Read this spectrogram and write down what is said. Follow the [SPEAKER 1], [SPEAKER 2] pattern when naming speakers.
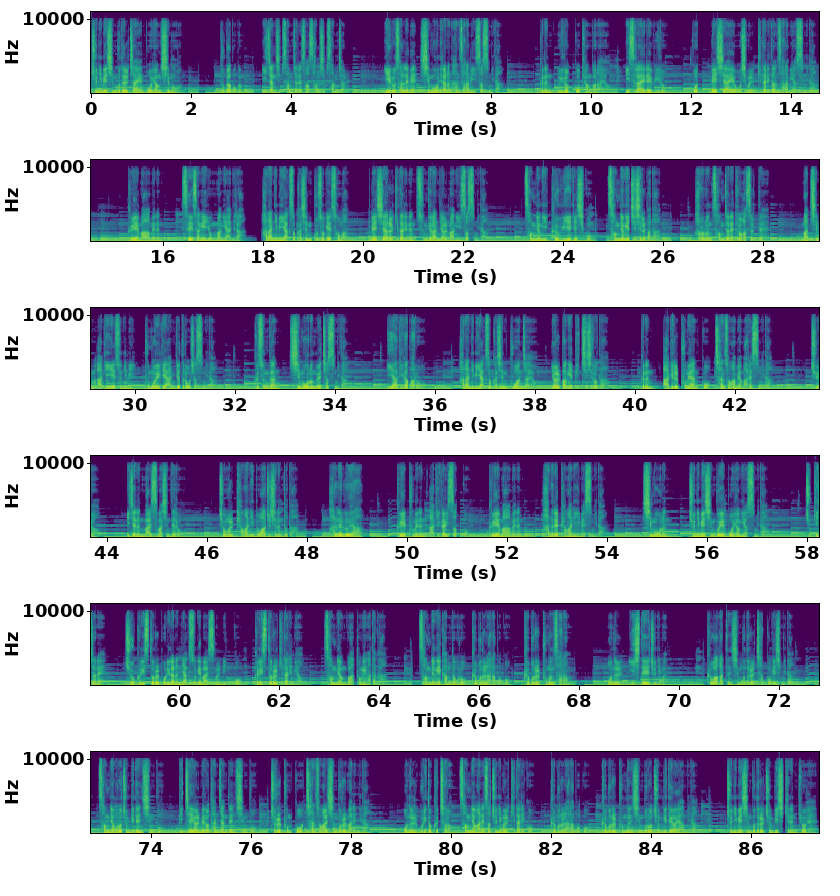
[SPEAKER 1] 주님의 신부될 자의 모형 시므온. 누가복음 2장 13절에서 33절. 예루살렘에 시므온이라는 한 사람이 있었습니다. 그는 의롭고 경건하여 이스라엘의 위로 곧 메시아의 오심을 기다리던 사람이었습니다. 그의 마음에는 세상의 욕망이 아니라 하나님이 약속하신 구속의 소망, 메시아를 기다리는 순결한 열망이 있었습니다. 성령이 그 위에 계시고 성령의 지시를 받아 하루는 성전에 들어갔을 때 마침 아기 예수님이 부모에게 안겨 들어오셨습니다. 그 순간 시므온은 외쳤습니다. 이 아기가 바로 하나님이 약속하신 구원자여 열방의 빛이시로다. 그는 아기를 품에 안고 찬송하며 말했습니다. 주여, 이제는 말씀하신 대로 종을 평안히 놓아주시는도다. 할렐루야. 그의 품에는 아기가 있었고 그의 마음에는 하늘의 평안이 임했습니다. 시므온은 주님의 신부의 모형이었습니다. 죽기 전에 주 그리스도를 보리라는 약속의 말씀을 믿고 그리스도를 기다리며 성령과 동행하다가 성령의 감동으로 그분을 알아보고 그분을 품은 사람. 오늘 이 시대의 주님은 그와 같은 신부들을 찾고 계십니다. 성령으로 준비된 신부, 빛의 열매로 단장된 신부, 주를 품고 찬송할 신부를 말입니다. 오늘 우리도 그처럼 성령 안에서 주님을 기다리고 그분을 알아보고 그분을 품는 신부로 준비되어야 합니다. 주님의 신부들을 준비시키는 교회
